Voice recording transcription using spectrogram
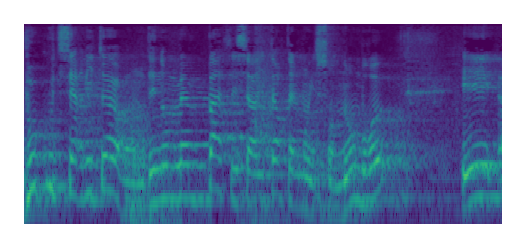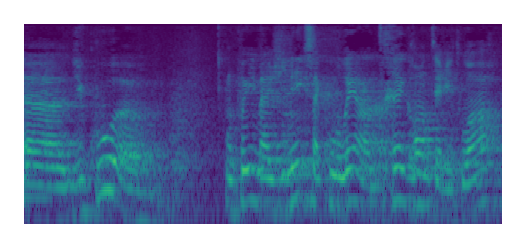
beaucoup de serviteurs. On ne dénomme même pas ces serviteurs tellement ils sont nombreux. Et euh, du coup, euh, on peut imaginer que ça couvrait un très grand territoire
